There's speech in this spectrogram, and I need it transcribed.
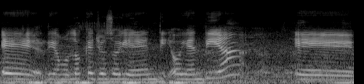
eh, digamos, lo que yo soy hoy en día eh,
